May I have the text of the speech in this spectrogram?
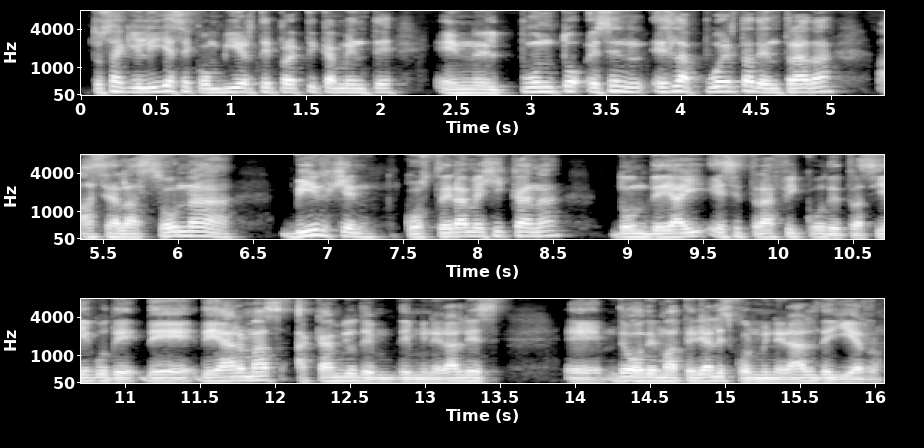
Entonces Aguililla se convierte prácticamente en el punto, es, es la puerta de entrada hacia la zona virgen costera mexicana, donde hay ese tráfico de trasiego de, de, armas a cambio de, minerales eh, o de materiales con mineral de hierro.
